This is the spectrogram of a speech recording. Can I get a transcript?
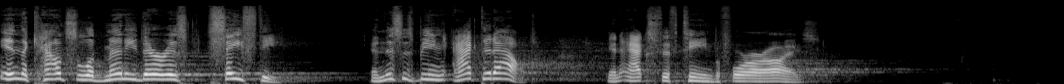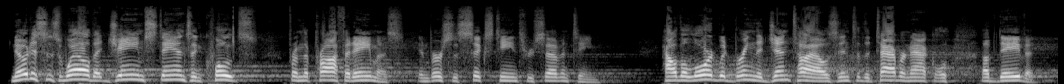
In the counsel of many there is safety. And this is being acted out in Acts 15 before our eyes. Notice as well that James stands and quotes from the prophet Amos in verses 16 through 17. How the Lord would bring the Gentiles into the tabernacle of David.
